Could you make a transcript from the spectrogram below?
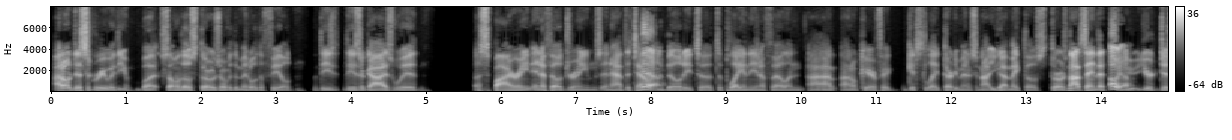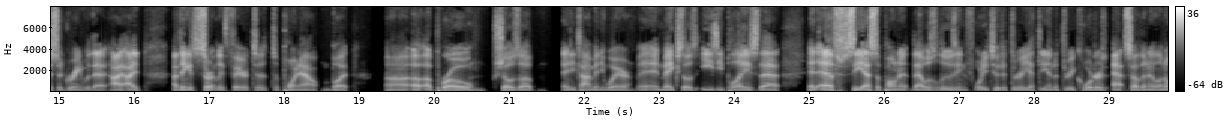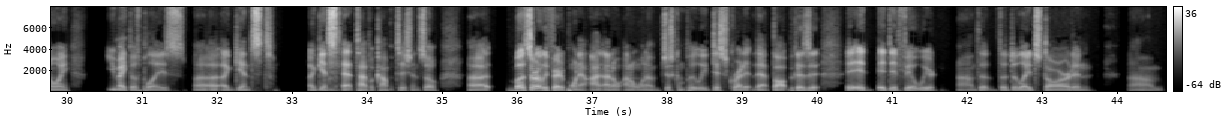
I don't disagree with you, but some of those throws over the middle of the field, these these are guys with aspiring NFL dreams and have the talent yeah. and ability to to play in the NFL. And I I don't care if it gets delayed thirty minutes or not. You got to make those throws. Not saying that oh, yeah. you, are disagreeing with that. I, I I think it's certainly fair to to point out, but uh, a, a, pro shows up anytime, anywhere, and, makes those easy plays that an FCS opponent that was losing forty two to three at the end of three quarters at Southern Illinois. You make those plays uh, against against that type of competition. So, uh, but certainly fair to point out. I, I don't I don't want to just completely discredit that thought because it it it did feel weird. Uh, the the delayed start and um,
